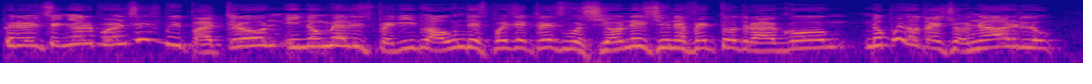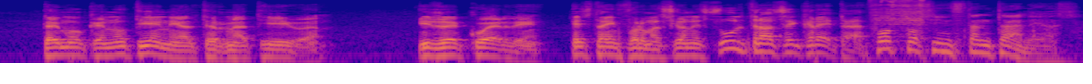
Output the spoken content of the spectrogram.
Pero el señor Burns es mi patrón y no me ha despedido aún después de tres fusiones y un efecto dragón. No puedo traicionarlo. Temo que no tiene alternativa. Y recuerde, esta información es ultra secreta. Fotos instantáneas.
